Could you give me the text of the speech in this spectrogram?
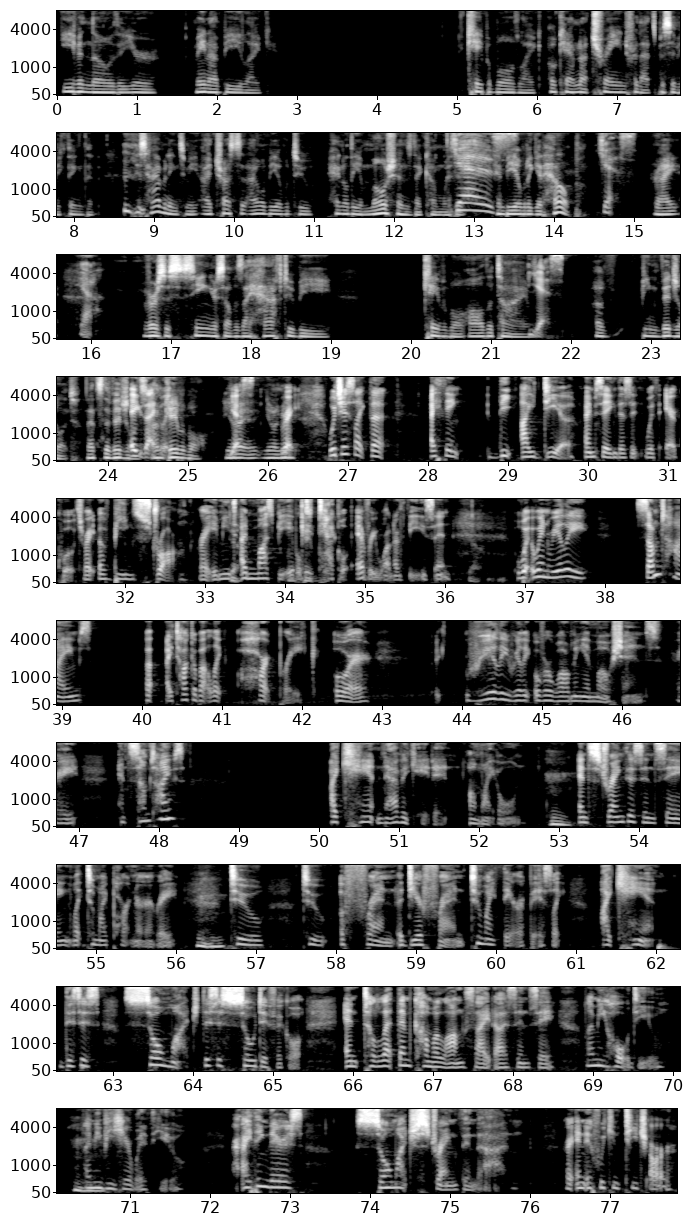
even though that you're may not be like capable of like okay i'm not trained for that specific thing that is Mm-hmm. happening to me i trust that i will be able to handle the emotions that come with Yes. it and be able to get help Yes. right Yeah. versus seeing yourself as i have to be capable all the time Yes. of being vigilant that's the vigilance i'm Exactly. capable you know, yes. you know what i mean Right. Which is like the, I think the idea, I'm saying this with air quotes, right, of being strong, right? It means Yeah. I must be able to tackle every one of these. And Yeah. wh- when really sometimes uh, I talk about like heartbreak or really, really overwhelming emotions, right? And sometimes I can't navigate it on my own. And strength is in saying, like, to my partner, right? To to a friend, a dear friend, to my therapist, like, I can't. This is so much. This is so difficult. And to let them come alongside us and say, let me hold you. Let me mm-hmm. be here with you. I think there's so much strength in that. Right? And if we can teach our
